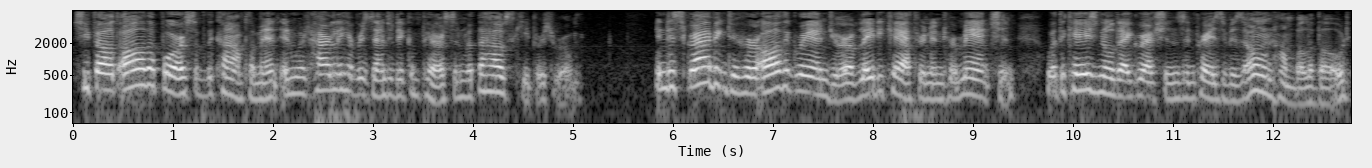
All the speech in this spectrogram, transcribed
she felt all the force of the compliment, and would hardly have resented a comparison with the housekeeper's room. In describing to her all the grandeur of Lady Catherine and her mansion, with occasional digressions in praise of his own humble abode,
